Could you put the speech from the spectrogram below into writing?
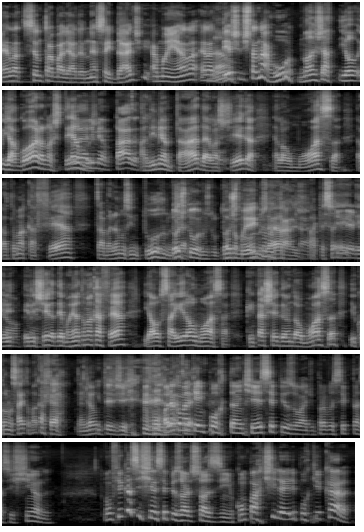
ela sendo trabalhada nessa idade, amanhã ela, ela Não. deixa de estar na rua. Nós já e eu- e agora nós Ela temos é alimentada também. alimentada, ela chega, ela almoça, ela toma café, trabalhamos em turnos. Dois é. turnos, do Dois turno da manhã e turnos, turno da é. tarde. A pessoa, ele, legal, ele cara. chega de manhã, toma café e ao sair almoça. Quem está chegando almoça e quando sai toma café, entendeu? Entendi. Olha como é que é importante esse episódio para você que tá assistindo. Não fica assistindo esse episódio sozinho. Compartilha ele, porque, cara,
